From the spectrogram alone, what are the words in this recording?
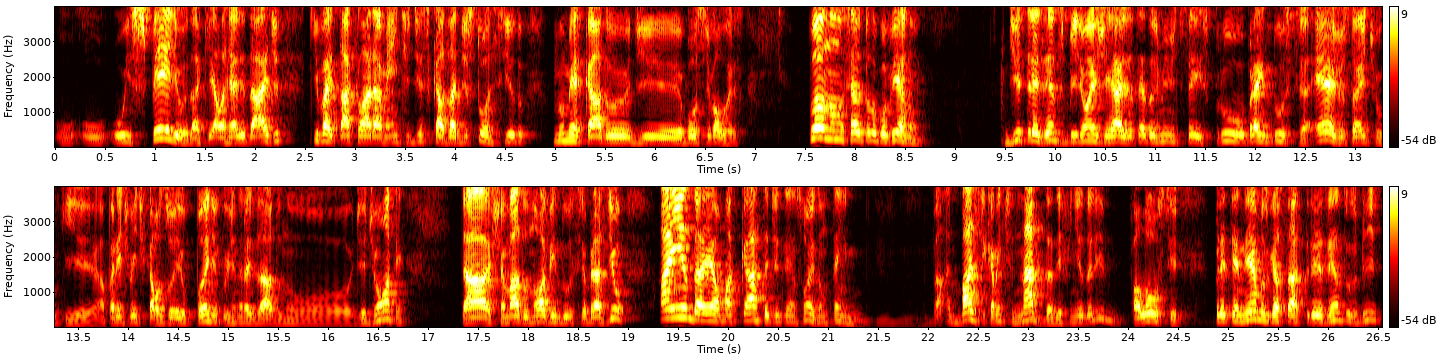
o, o, espelho daquela realidade que vai estar claramente descasado, distorcido no mercado de bolsa de valores. Plano anunciado pelo governo de 300 bilhões de reais até 2026 para a indústria é justamente o que aparentemente causou o pânico generalizado no dia de ontem, tá? chamado Nova Indústria Brasil. Ainda é uma carta de intenções, não tem basicamente nada definido ali. Falou-se, pretendemos gastar 300 bi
